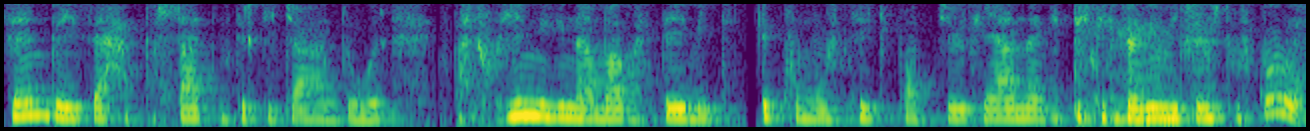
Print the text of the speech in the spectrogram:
фэн бейсээ хадгалаад энэ төр гэж байгаа зүгээр бас хин нэг намайг бас тэ мэддэг хүмүүс тэгж бодж ивэл яана гэдэг тийг сони мэдрэмж төрөхгүй юу.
